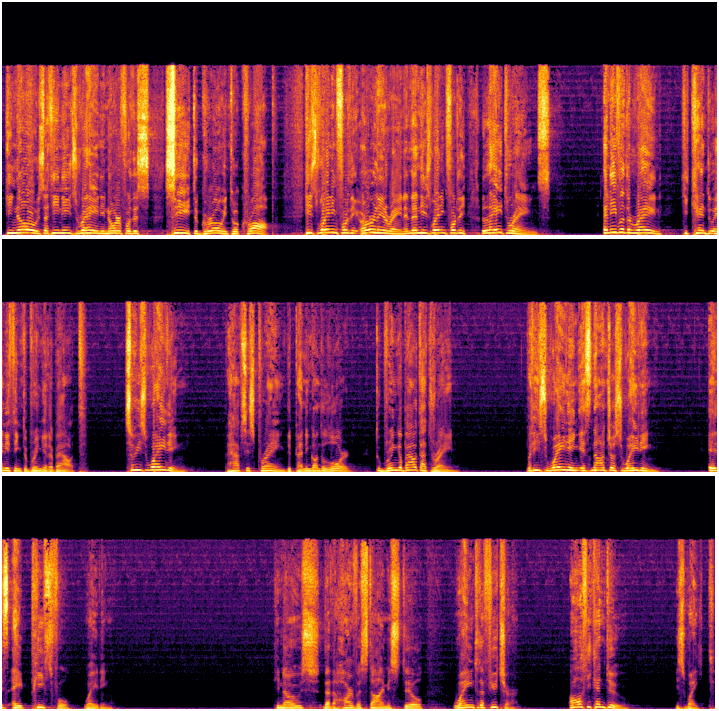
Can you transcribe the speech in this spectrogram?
He knows that he needs rain in order for this seed to grow into a crop. He's waiting for the early rain, and then he's waiting for the late rains. And even the rain, he can't do anything to bring it about. So he's waiting. Perhaps he's praying, depending on the Lord, to bring about that rain. But his waiting is not just waiting, is a peaceful waiting. He knows that the harvest time is still way into the future. All he can do is wait.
